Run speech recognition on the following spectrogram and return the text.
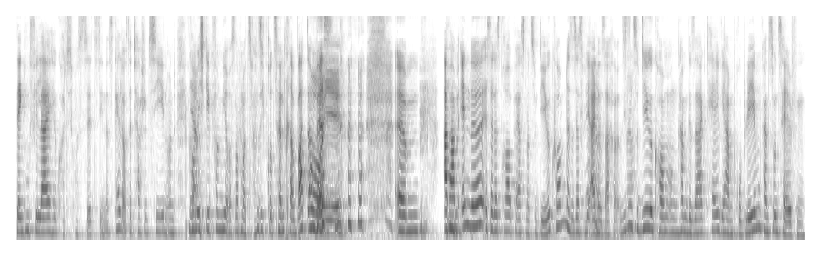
denken vielleicht, oh Gott, ich muss jetzt denen das Geld aus der Tasche ziehen und komm, Ja. ich gebe von mir aus nochmal 20% Rabatt am Oh besten. ähm, aber am Ende ist ja das Brautpaar erstmal zu dir gekommen. Das ist erstmal die Ja. eine Sache. Sie sind zu dir gekommen und haben gesagt, hey, wir haben ein Problem, kannst du uns helfen?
